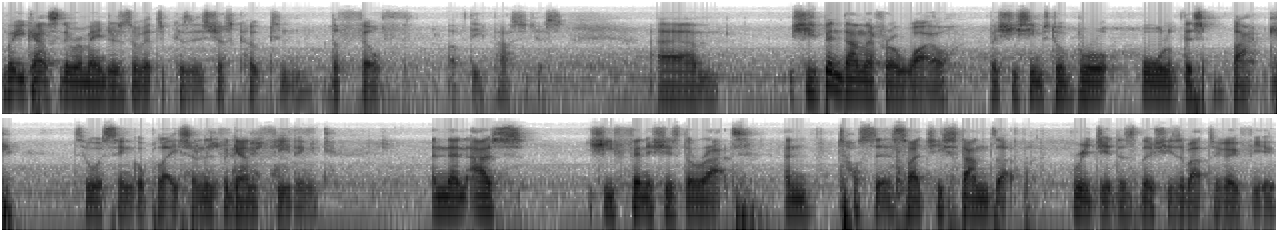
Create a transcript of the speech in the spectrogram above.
but you can't see the remainders of it because it's just coated in the filth of the passages. Um, she's been down there for a while, but she seems to have brought all of this back to a single place and has began feeding. And then as she finishes the rat and tosses it aside, she stands up, rigid as though she's about to go for you.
